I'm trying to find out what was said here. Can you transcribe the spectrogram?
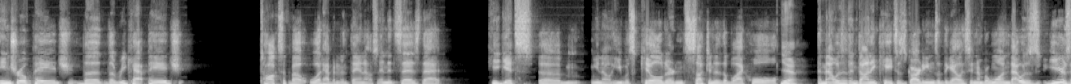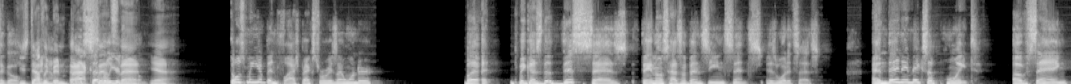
intro page, the the recap page, talks about what happened in Thanos, and it says that he gets, um, you know, he was killed and sucked into the black hole, Yeah. and that was in Donny Cates' Guardians of the Galaxy number one. That was years ago. He's definitely been back several since years then. ago Yeah. those may have been flashback stories, I wonder. But because the, this says Thanos hasn't been seen since, is what it says. And then it makes a point of saying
